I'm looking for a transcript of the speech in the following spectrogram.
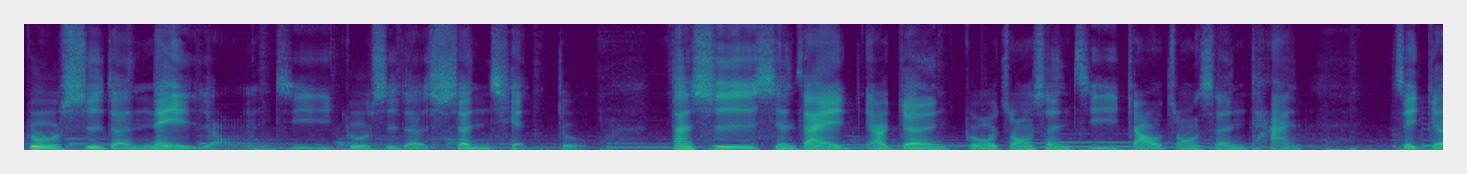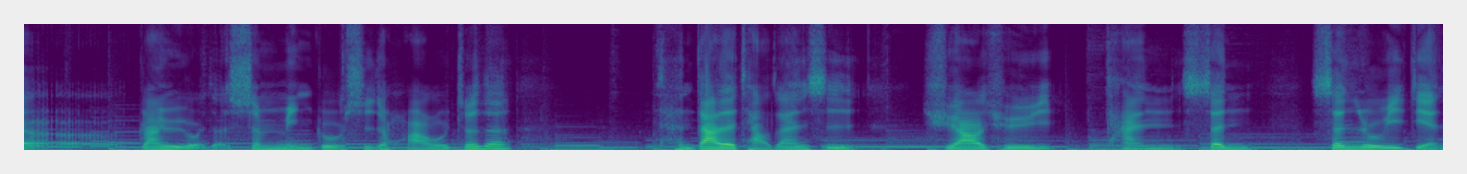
故事的内容及故事的深浅度，但是现在要跟国中生及高中生谈这个关于我的生命故事的话，我觉得很大的挑战是需要去谈深深入一点，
